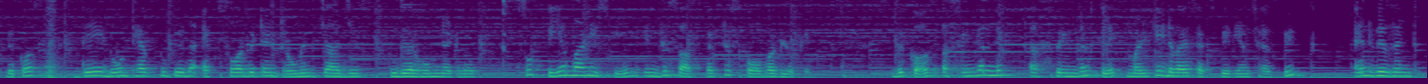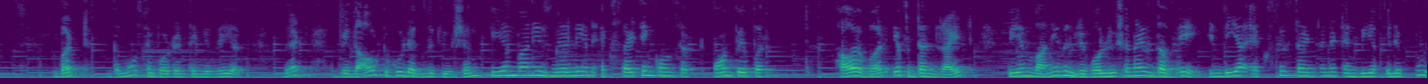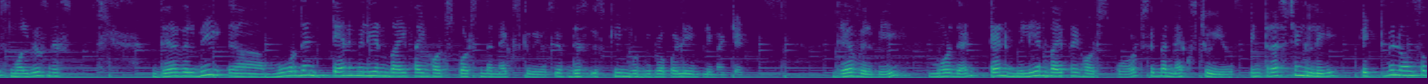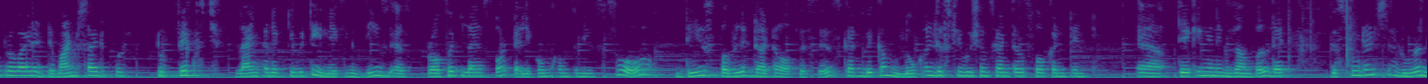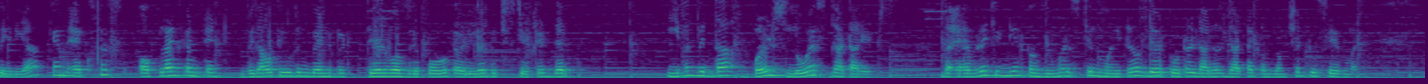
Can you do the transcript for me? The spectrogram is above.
because they don't have to pay the exorbitant roaming charges to their home networks. So PM WANI scheme in this aspect is forward looking because a single click, a single click multi-device experience has been envisioned. But the most important thing is here that without good execution, PM WANI is merely an exciting concept on paper. However, if done right, PM WANI will revolutionize the way India accesses the internet and be a fillip to small business there will be uh, more than 10 million Wi-Fi hotspots in the next two years if this scheme would be properly implemented. There will be more than 10 million Wi-Fi hotspots in the next two years. Interestingly, it will also provide a demand-side pull to fixed line connectivity, making these as profit lines for telecom companies. So these public data offices can become local distribution centers for content. Uh, taking an example that students in rural area can access offline content without using bandwidth. There was a report earlier which stated that even with the world's lowest data rates, the average Indian consumer still monitors their total data, data consumption to save money.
